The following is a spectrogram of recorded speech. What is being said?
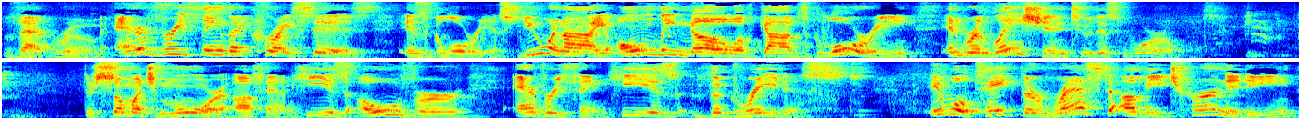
that room. Everything that Christ is, is glorious. You and I only know of God's glory in relation to this world. There's so much more of Him. He is over everything, He is the greatest. It will take the rest of eternity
